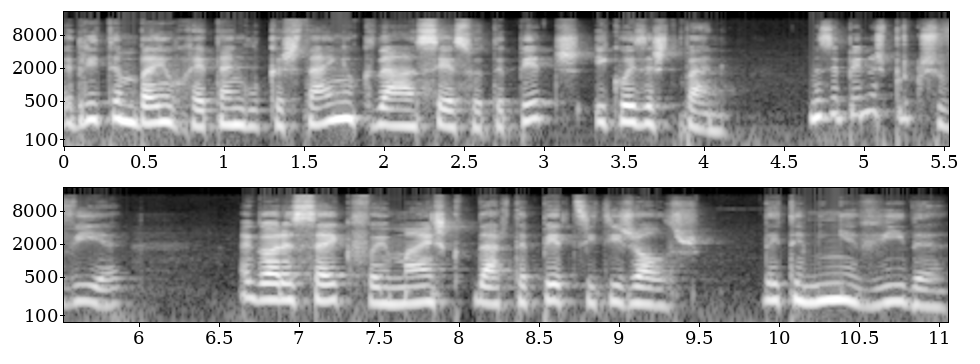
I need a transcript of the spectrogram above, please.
Abri também o retângulo castanho que dá acesso a tapetes e coisas de pano, mas apenas porque chovia. Agora sei que foi mais que dar tapetes e tijolos. Dei-te a minha vida.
